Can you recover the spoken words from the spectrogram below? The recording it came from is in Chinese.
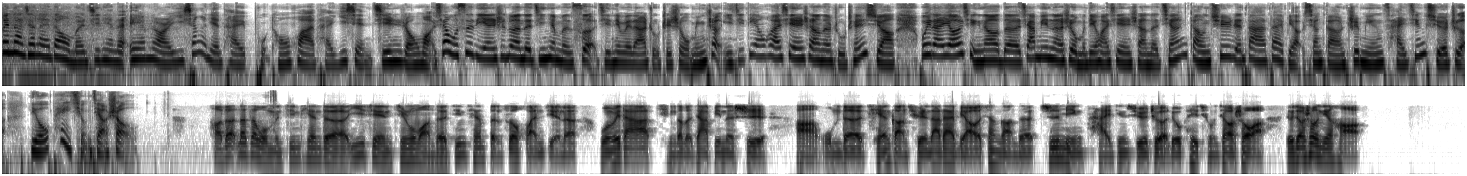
欢迎大家来到我们今天的 AM 六二一香港电台普通话台一线金融网，下午四点时段的今天本色，今天为大家主持是我明正，以及电话线上的主持人许昂，为大家邀请到的嘉宾呢是我们电话线上的香港区人大代表、香港知名财经学者刘佩琼教授。好的，那在我们今天的一线金融网的金钱本色环节呢，我为大家请到的嘉宾呢是啊我们的前港区人大代表、香港的知名财经学者刘佩琼教授啊，刘教授您好。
